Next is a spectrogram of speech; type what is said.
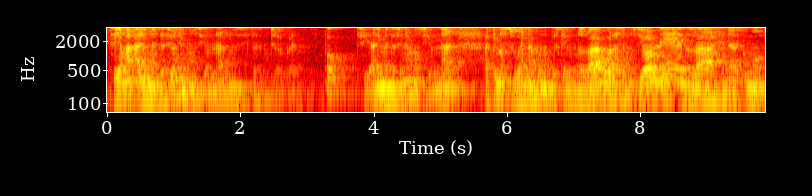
Se llama alimentación emocional. No sé si la has escuchado, Karen. Poco. Sí, alimentación emocional. ¿A qué nos suena? Bueno, pues que nos va a mover las emociones, nos va a generar como...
